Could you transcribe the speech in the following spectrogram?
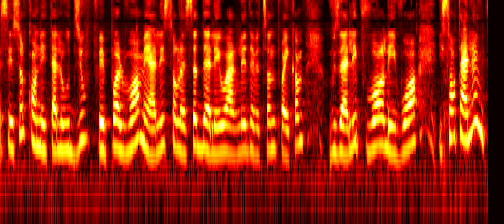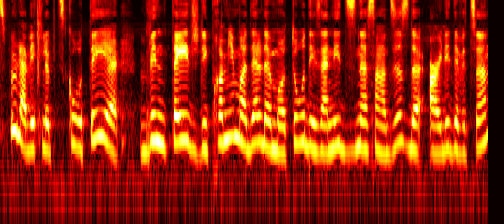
c'est sûr qu'on est à l'audio, vous pouvez pas le voir, mais allez sur le site de leoharleydavidson.com, vous allez pouvoir les voir. Ils sont allés un petit peu là, avec le petit côté euh, vintage des premiers modèles de moto des années 1910 de Harley Davidson.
